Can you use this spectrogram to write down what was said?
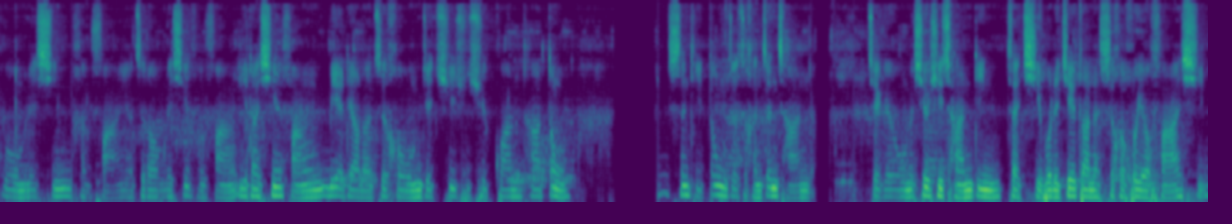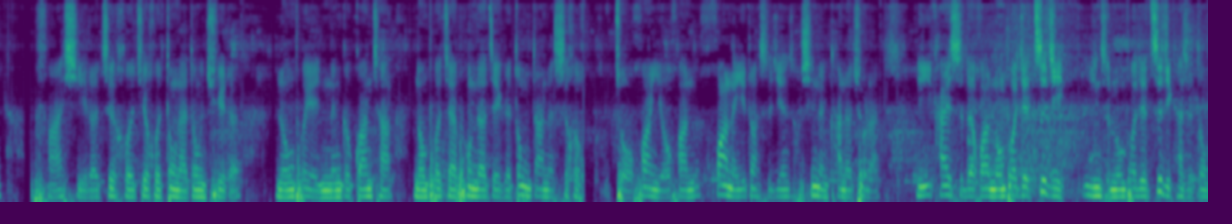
果我们的心很烦，要知道我们的心很烦。一旦心烦灭掉了之后，我们就继续去观它动。身体动着是很正常的。这个我们修习禅定，在起步的阶段的时候会有法喜，法喜了之后就会动来动去的。龙婆也能够观察，龙婆在碰到这个动荡的时候，左晃右晃，晃了一段时间，心能看得出来。一开始的话，龙婆就自己，因此龙婆就自己开始动。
